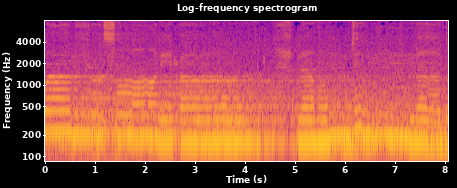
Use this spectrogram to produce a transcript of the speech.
وعملوا الصالحات لهم جنات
